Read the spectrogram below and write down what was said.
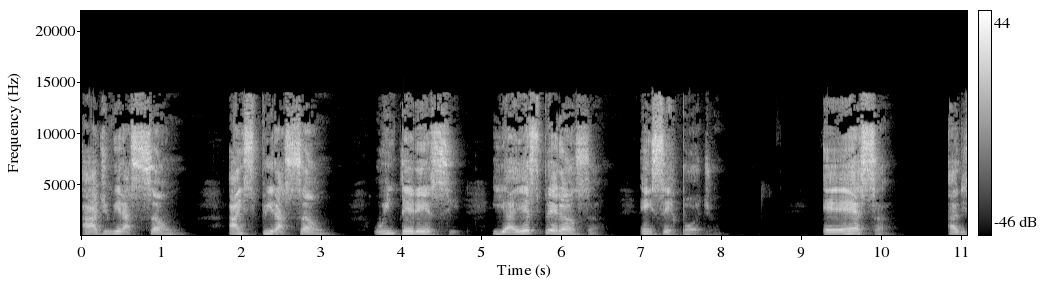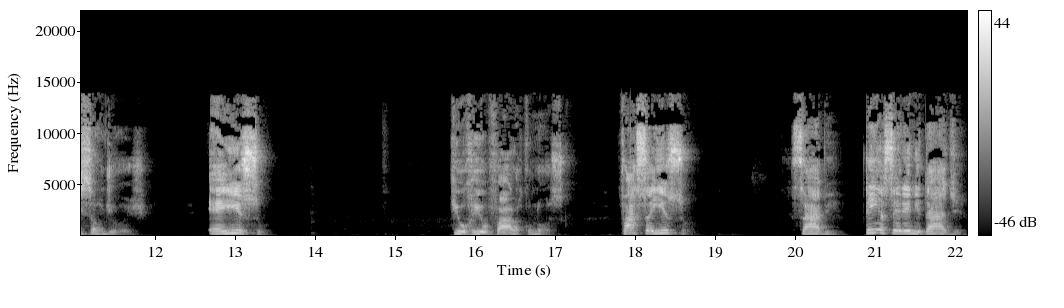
a admiração, a inspiração, o interesse e a esperança em ser pódio. É essa a lição de hoje. É isso que o Rio fala conosco. Faça isso. Sabe? Tenha serenidade.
